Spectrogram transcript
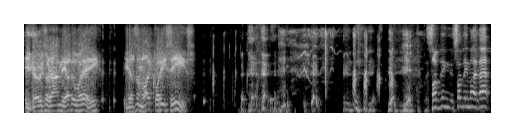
He goes around the other way. He doesn't like what he sees. something, something like that.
